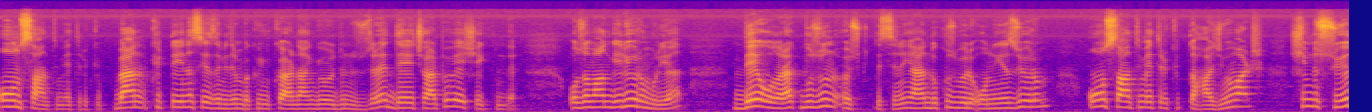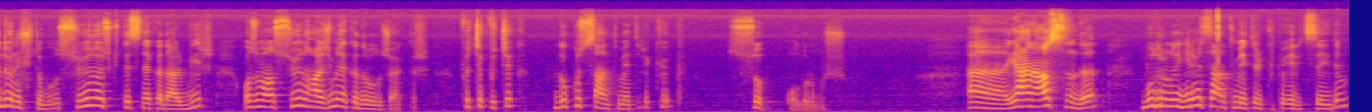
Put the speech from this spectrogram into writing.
10 santimetre küp. Ben kütleyi nasıl yazabilirim? Bakın yukarıdan gördüğünüz üzere D çarpı V şeklinde. O zaman geliyorum buraya. D olarak buzun öz kütlesini yani 9 bölü 10'u yazıyorum. 10 santimetre küp de hacmi var. Şimdi suya dönüştü bu. Suyun öz kütlesine kadar 1. O zaman suyun hacmi ne kadar olacaktır? Fıçık fıçık 9 santimetre küp su olurmuş. Ha, yani aslında bu durumda 20 santimetre küpü eritseydim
